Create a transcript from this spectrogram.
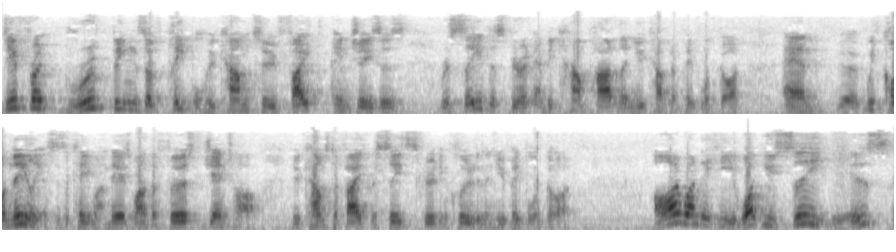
different groupings of people who come to faith in Jesus, receive the Spirit, and become part of the new covenant people of God. And uh, with Cornelius is a key one. There's one of the first Gentile who comes to faith, receives the Spirit, included in the new people of God. I wonder here, what you see is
